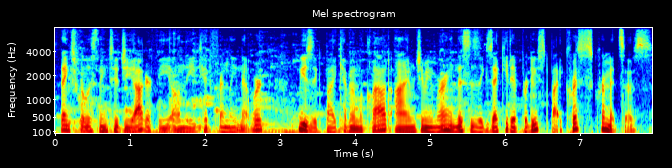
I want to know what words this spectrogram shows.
Thanks for listening to Geography on the Kid Friendly Network. Music by Kevin MacLeod. I'm Jimmy Murray, and this is executive produced by Chris Krimitsos.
